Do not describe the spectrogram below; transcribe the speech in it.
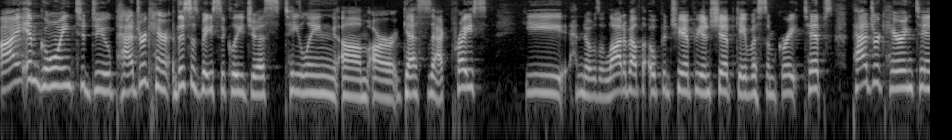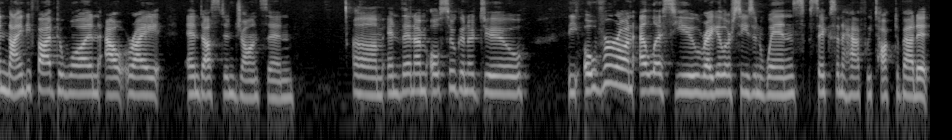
I am going to do Patrick Harris. This is basically just tailing um, our guest Zach Price. He knows a lot about the Open Championship. Gave us some great tips. Patrick Harrington, ninety-five to one outright, and Dustin Johnson. Um, and then I'm also going to do the over on LSU regular season wins, six and a half. We talked about it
